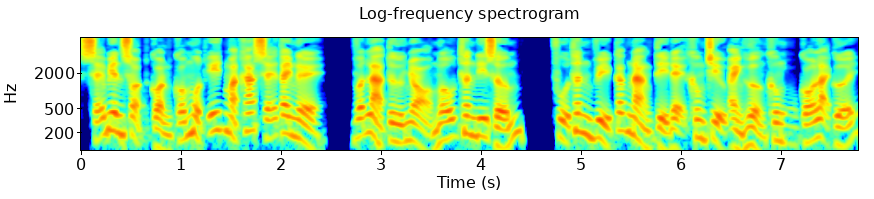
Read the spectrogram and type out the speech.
sẽ biên soạn còn có một ít mặt khác sẽ tay nghề, vẫn là từ nhỏ mẫu thân đi sớm, phụ thân vì các nàng tỷ đệ không chịu ảnh hưởng không có lại cưới.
